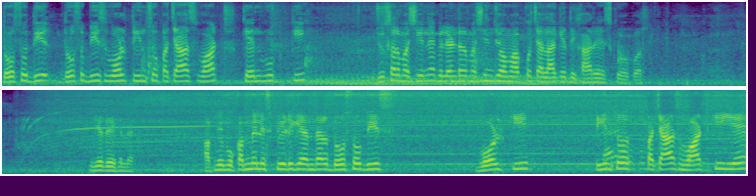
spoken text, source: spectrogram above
दो सौ दो सौ बीस वोल्ट 350 वाट कैनवुड की जूसर मशीन है ब्लेंडर मशीन जो हम आपको चला के दिखा रहे हैं इसके ऊपर। ये देख लें। अपनी मुकम्मल स्पीड के अंदर 220 वोल्ट की 350 वाट की ये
